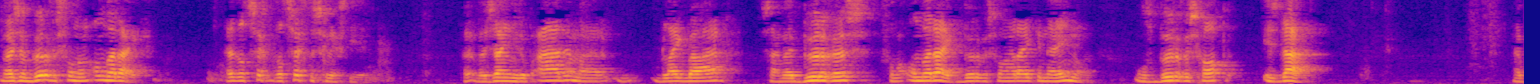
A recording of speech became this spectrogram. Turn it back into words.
Wij zijn burgers van een ander rijk. dat, zegt, dat zegt de schrift hier. wij zijn hier op aarde, maar blijkbaar zijn wij burgers van een ander rijk. Burgers van een rijk in de hemel. Ons burgerschap is daar. Nou,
